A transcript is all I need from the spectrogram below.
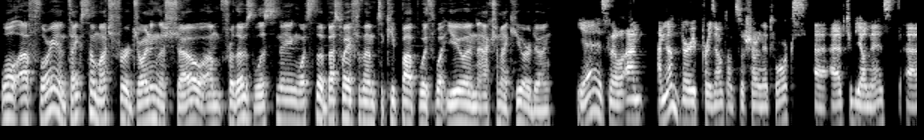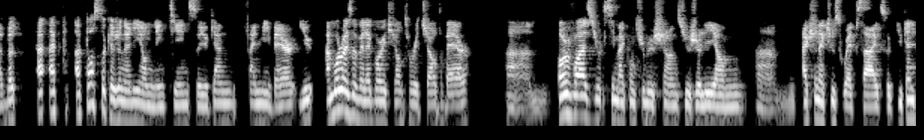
Well, uh, Florian, thanks so much for joining the show. Um, for those listening, what's the best way for them to keep up with what you and ActionIQ are doing? Yeah, so I'm I'm not very present on social networks. Uh, I have to be honest, uh, but I, I, I, post occasionally on LinkedIn, so you can find me there. You, I'm always available if you want to reach out there. Um, otherwise, you'll see my contributions usually on um, Action website, so you can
